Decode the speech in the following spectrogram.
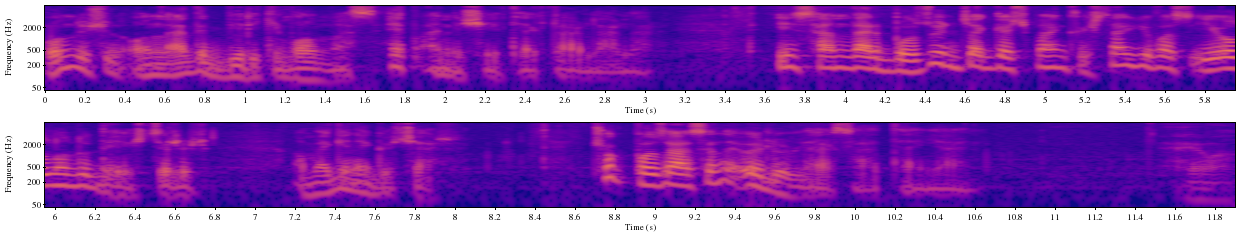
Onun için onlarda birikim olmaz. Hep aynı şeyi tekrarlarlar. İnsanlar bozunca göçmen kuşlar yuvası yolunu değiştirir. Ama yine göçer. Çok bozarsan ölürler zaten yani. Eyvallah.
